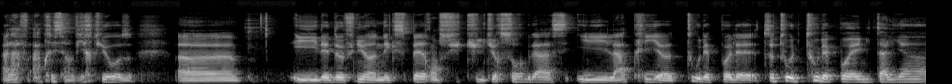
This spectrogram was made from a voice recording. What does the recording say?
Après, c'est un virtuose. Il est devenu un expert en culture sur glace. Il a appris tous, les tous- tous les poèmes italiens.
